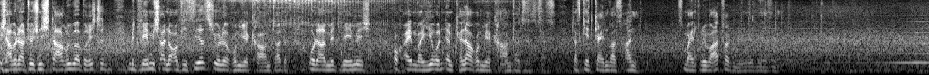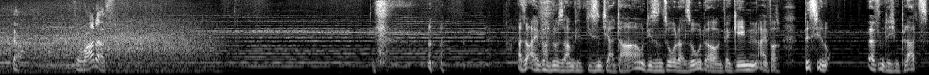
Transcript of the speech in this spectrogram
Ich habe natürlich nicht darüber berichtet, mit wem ich an der Offiziersschule rumgekramt hatte oder mit wem ich auch einmal hier unten im Keller rumgekramt hatte. Das, das geht keinem was an. Das ist mein Privatvergnügen gewesen. Ja, so war das. Also einfach nur sagen, die sind ja da und die sind so oder so da und wir geben ihnen einfach ein bisschen öffentlichen Platz.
